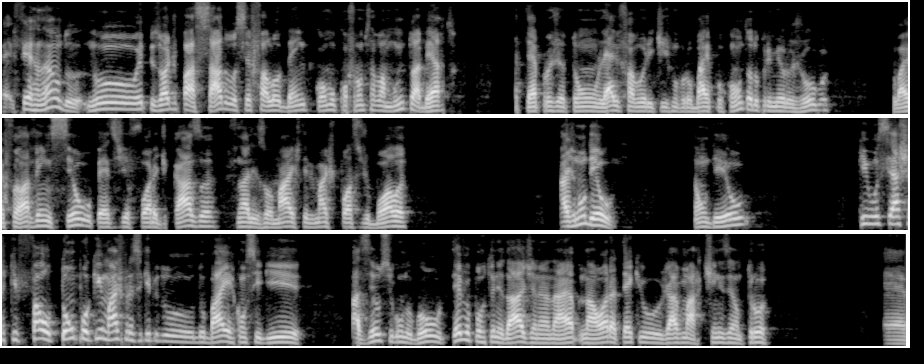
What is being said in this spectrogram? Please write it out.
É, Fernando, no episódio passado você falou bem como o confronto estava muito aberto, até projetou um leve favoritismo para o Bayern por conta do primeiro jogo. O Bayern foi lá, venceu o PSG fora de casa, finalizou mais, teve mais posse de bola. Mas não deu. Não deu. O que você acha que faltou um pouquinho mais para essa equipe do, do Bayern conseguir fazer o segundo gol? Teve oportunidade, né? Na, na hora até que o Javi Martinez entrou. É,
